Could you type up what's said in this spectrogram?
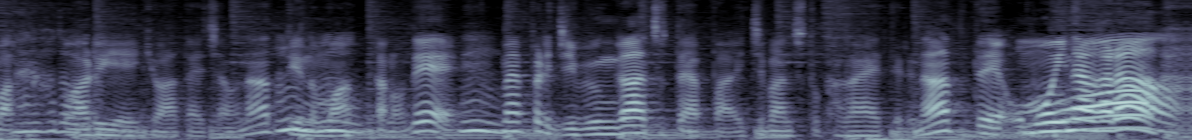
まなるほど。悪い影響を与えちゃうなっていうのもあったので、うんうんまあ、やっぱり自分がちょっとやっぱ一番ちょっと輝いてるなって思いながら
